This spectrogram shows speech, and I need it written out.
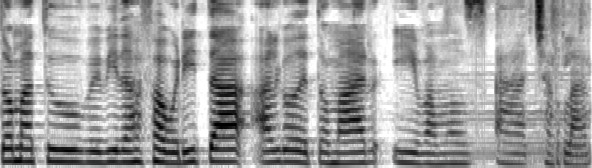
toma tu bebida favorita, algo de tomar y vamos a charlar.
